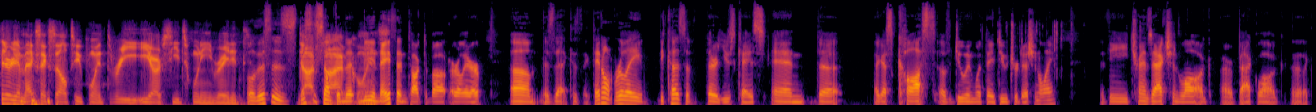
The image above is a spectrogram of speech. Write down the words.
Ethereum XXL 2.3 ERC20 rated. Well, this is this is something five that me and. Nathan talked about earlier. Um, is that because they don't really because of their use case and the I guess cost of doing what they do traditionally, the transaction log or backlog, uh, like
